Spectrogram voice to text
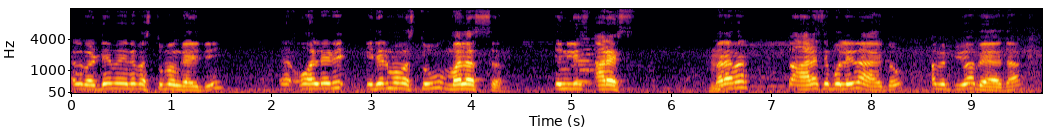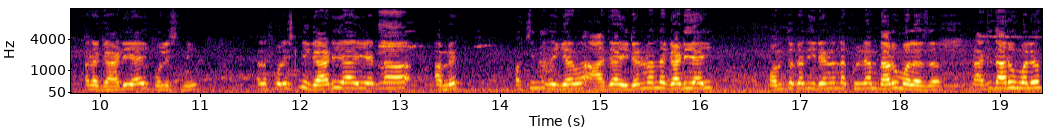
એટલે બર્થડેમાં એને વસ્તુ મંગાવી હતી. ઓલરેડી ઇડરમાં વસ્તુ મલસ છે ઇંગ્લિશ આરએસ બરાબર? તો આરએસ એ બોલીને આવ્યો હતો અમે પીવા ગયા હતા અને ગાડી આવી પોલીસની. એટલે પોલીસની ગાડી આવી એટલે અમે અચિંત થઈ ગયા. આજે ઈડનની અંદર ગાડી આવી. આમ તો કદી ઈડરની અંદર ખુલ્લામ દારૂ મળે છે. આજે દારૂ મળ્યો.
